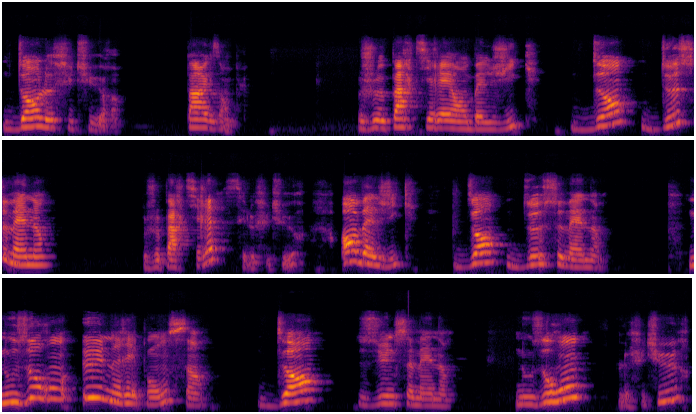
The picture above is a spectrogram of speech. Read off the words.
Dans le futur. Par exemple, je partirai en Belgique dans deux semaines. Je partirai, c'est le futur, en Belgique dans deux semaines. Nous aurons une réponse dans une semaine. Nous aurons, le futur,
